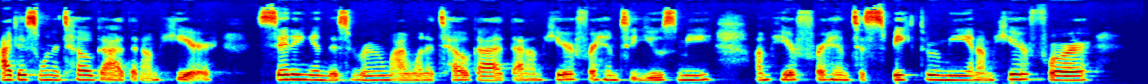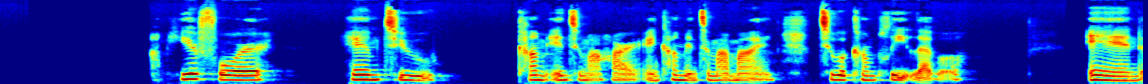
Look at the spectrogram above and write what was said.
I just want to tell God that I'm here. Sitting in this room, I want to tell God that I'm here for Him to use me. I'm here for Him to speak through me, and I'm here for I'm here for Him to come into my heart and come into my mind to a complete level. And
